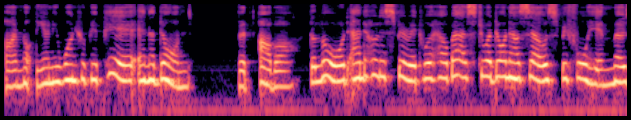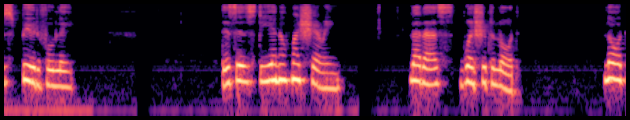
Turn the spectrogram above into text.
I am not the only one who prepare and adorned, but Abba, the Lord, and the Holy Spirit will help us to adorn ourselves before Him most beautifully. This is the end of my sharing. Let us worship the Lord. Lord,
